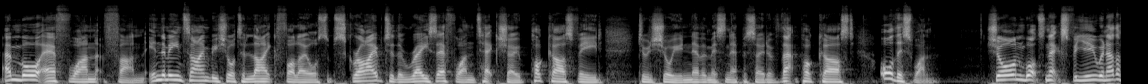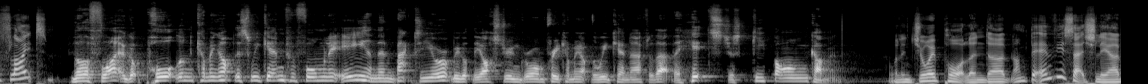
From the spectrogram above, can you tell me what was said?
and more F1 fun. In the meantime, be sure to like, follow, or subscribe to the Race F1 Tech Show podcast feed to ensure you never miss an episode of that podcast or this one. Sean, what's next for you? Another flight? Another flight. I've got Portland coming up this weekend for Formula E, and then back to Europe. We've got the Austrian Grand Prix coming up the weekend after that. The hits just keep on coming. Well, enjoy Portland. Uh, I'm a bit envious, actually. a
